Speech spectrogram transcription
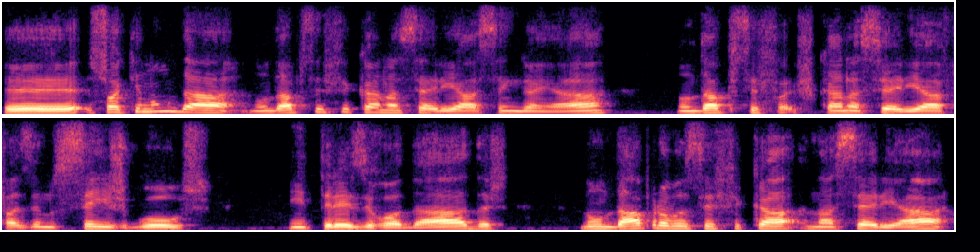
É, só que não dá, não dá para você ficar na Série A sem ganhar, não dá para você ficar na Série A fazendo seis gols em 13 rodadas, não dá para você ficar na Série A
